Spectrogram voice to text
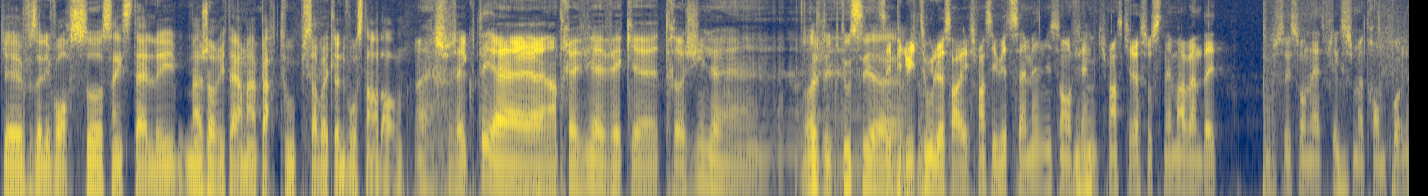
que vous allez voir ça s'installer majoritairement partout, puis ça va être le nouveau standard. Euh, J'ai écouté euh, une entrevue avec euh, Troji. Là, Ouais, je l'ai écouté aussi, euh, Puis lui, tout, là, ça, je pense que c'est 8 semaines, lui, son Mhm. film. Je pense qu'il reste au cinéma avant d'être poussé sur Netflix, si je me trompe pas. Là.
